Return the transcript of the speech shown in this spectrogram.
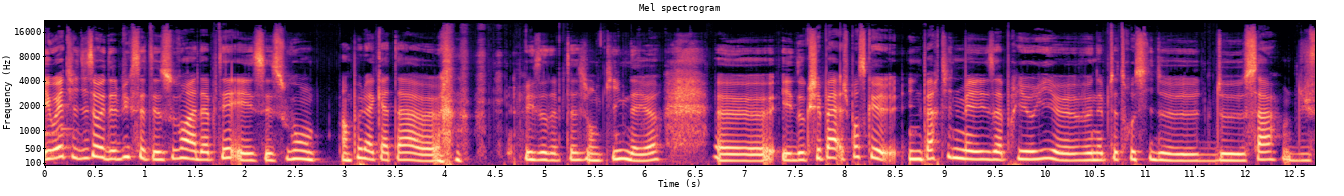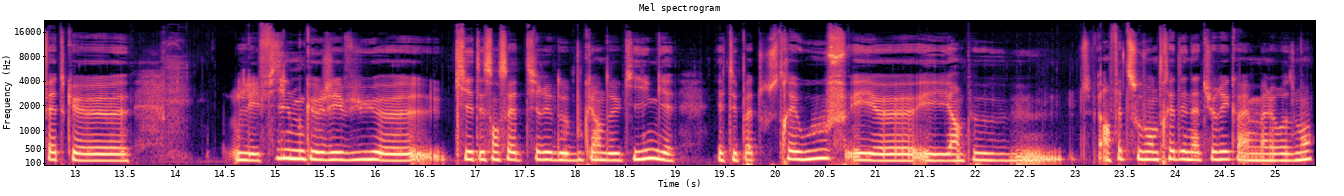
Et ouais, tu disais au début que c'était souvent adapté et c'est souvent un peu la cata euh, les adaptations de King d'ailleurs. Euh, et donc je sais pas, je pense que une partie de mes a priori euh, venait peut-être aussi de ça, du fait que les films que j'ai vus qui étaient censés être tirés de bouquins de King étaient pas tous très ouf et, euh, et un peu euh, en fait souvent très dénaturés quand même malheureusement.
